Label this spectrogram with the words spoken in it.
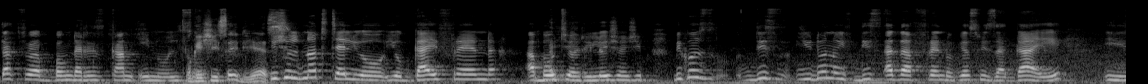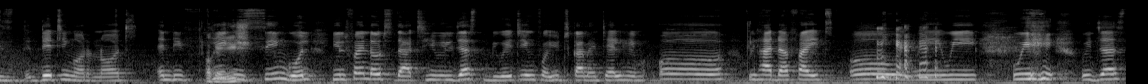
that's where boundaries come in also Okay, she said yes. you should not tell your your guy friend about your relationship because this you don't know if this other friend of yours who is a guy is dating or not And if Okay, he is sh- single, you'll find out that he will just be waiting for you to come and tell him, "Oh, we had a fight. Oh, we we we we just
